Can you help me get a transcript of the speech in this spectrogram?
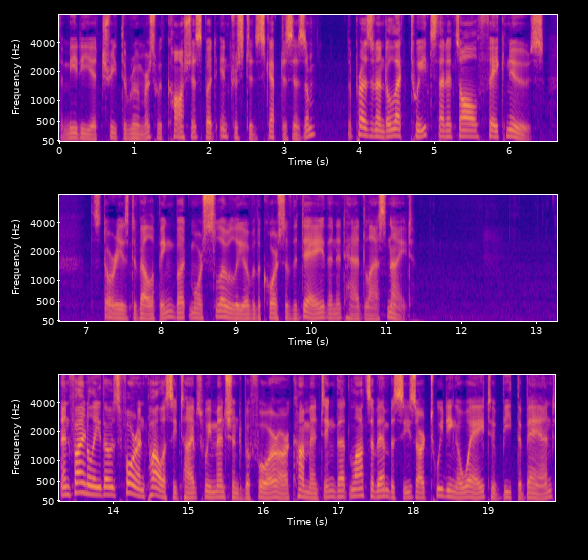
The media treat the rumors with cautious but interested skepticism. The president elect tweets that it's all fake news. The story is developing, but more slowly over the course of the day than it had last night. And finally, those foreign policy types we mentioned before are commenting that lots of embassies are tweeting away to beat the band,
